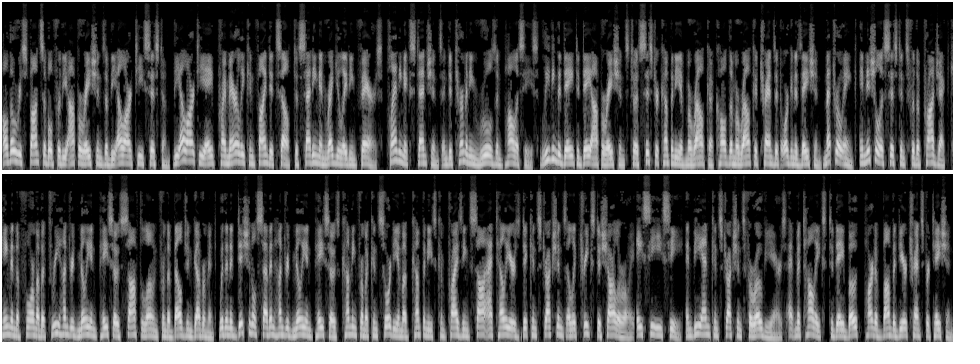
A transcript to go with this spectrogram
Although responsible for the operations of the LRT system, the LRTA primarily confined itself to setting and regulating fares, planning extensions and determining rules and policies, leaving the day-to-day -day operations to a sister company of Meralco called the Meralco Transit Organization, Metro Inc. Initial assistance for the project came in the form of a 300 million pesos soft loan from the Belgian government, with an additional 700 million pesos coming from a consortium of companies comprising SA Ateliers de Construction Constructions Electriques de Charleroi ACEC, and BN Constructions Ferroviaires at Metalliques today both part of Bombardier Transportation,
